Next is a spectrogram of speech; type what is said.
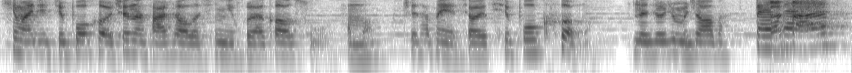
听完这期播客真的发烧了，请你回来告诉我好吗？这他们也叫一期播客嘛？那就这么着吧，拜拜，拜拜。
